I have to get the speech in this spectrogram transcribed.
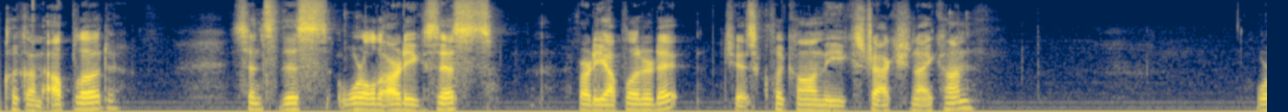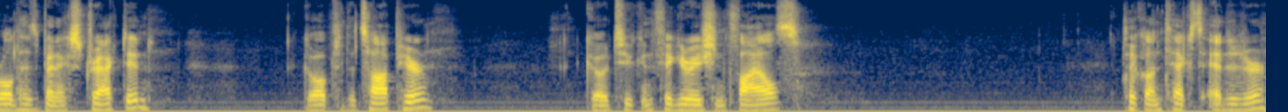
Click on Upload. Since this world already exists, I've already uploaded it. Just click on the extraction icon. World has been extracted go up to the top here, go to configuration files, click on text editor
